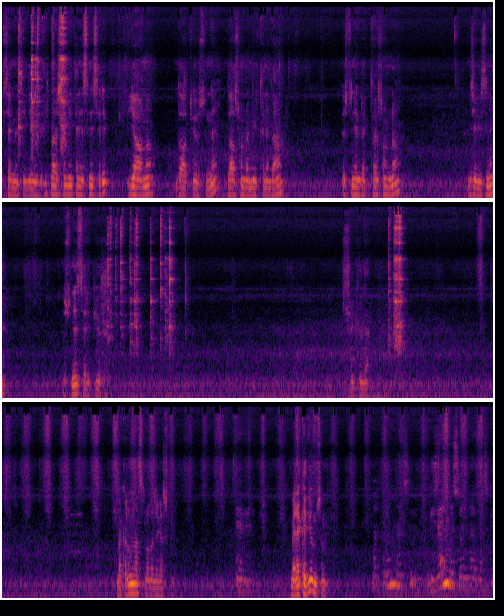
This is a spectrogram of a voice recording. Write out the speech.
sermesi gerekiyor. İlk başta bir tanesini serip yağını dağıtıyor üstüne. Daha sonra bir tane daha üstüne bıraktıktan sonra cevizini üstüne serpiyor. Şu şekilde. Bakalım nasıl olacak aşkım. Evet. Merak ediyor musun? Bakalım nasıl? Güzel mi sonra başka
